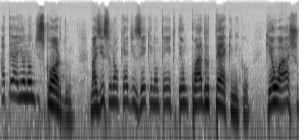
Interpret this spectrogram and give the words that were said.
Até aí eu não discordo, mas isso não quer dizer que não tenha que ter um quadro técnico, que eu acho,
